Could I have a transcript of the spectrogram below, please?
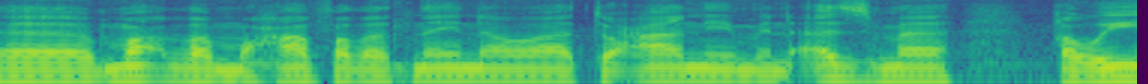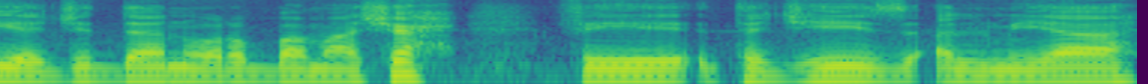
آه، معظم محافظة نينوى تعاني من أزمة قوية جدا وربما شح في تجهيز المياه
